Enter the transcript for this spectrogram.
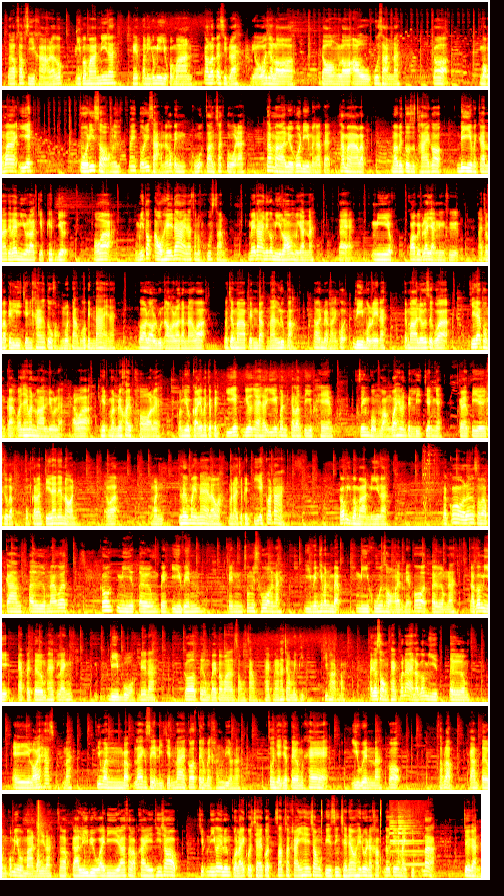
สำหรับซับสีขาวแล้วก็มีประมาณนี้นะเพชรตอนนี้ก็มีอยู่ประมาณ 980แล้วเดี๋ยวว่าจะรอ ดองรอเอาคู่ซันนะ ก็หวังว่า EX ตัวที่ 2 หรือไม่ตัวที่ 3 แล้วก็เป็นคู่ซันสักตัวนะ ถ้ามาเร็วก็ดีเหมือนกันแต่ถ้ามาแบบมาเป็นตัวสุดท้ายก็ดีเหมือนกันนะ จะได้มีเวลาเก็บเพชรเยอะ เพราะว่าผมนี่ต้องเอาให้ได้นะสำหรับคู่ซัน ไม่ได้นี่ก็มีร้องเหมือนกันนะ แต่มีความเป็นไปได้อย่างหนึ่งคือ อาจจะมาเป็นรีเจนข้างตัวของหนวดดำก็เป็นได้นะ ก็รอลุ้นเอาแล้วกันนะว่า มันจะมาเป็นแบบนั้นหรือเปล่า ถ้าเป็นแบบนั้นก็ดีหมดเลยนะ แต่มาเร็วรู้สึกว่าที่แรกผมกะว่าจะให้มันมาเร็วแหละ แต่ว่าเพชรมันไม่ค่อยพอเลย มันมีโอกาสที่มันจะเป็น EX เยอะไง แล้ว EX มันการันตีแพง ซึ่งผมหวังว่าให้มันเป็นรีเจนไง การันตีคือแบบผมการันตีได้แน่นอน แต่ว่ามันเริ่มไม่แน่แล้วอะ มันอาจจะเป็น EX ก็ได้ ก็มีประมาณนี้นะ แล้วก็เรื่องสำหรับการเติมนะว่าก็มีเติมเป็นอีเวนต์เป็นช่วงๆนะ อีเวนต์ที่มันแบบ มีคูณ 2 อะไรแบบเนี้ยก็เติมนะ แล้วก็มีแอบไปเติมแพ็คแรง B บวกด้วยนะ ก็เติมไปประมาณ 2-3 แพ็คนะถ้าจำไม่ผิดที่ผ่านมา อาจจะ2แพ็คก็ได้ แล้วก็มีเติมไอ้ร้อยห้าสิบนะ ที่มันแบบแลกเศษรีเจนได้ก็เติมไปครั้งเดียวนะ ส่วนใหญ่จะเติมแค่อีเวนต์นะ ก็สำหรับการเติมก็มีประมาณนี้นะสำหรับการรีวิว ID นะสำหรับใครที่ชอบ คลิปนี้ก็อย่าลืมกดไลค์ กดแชร์ กด Subscribe ให้ช่อง f e e zing Channel ให้ด้วยนะครับ แล้วเจอกันใหม่คลิปหน้า เจอกัน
